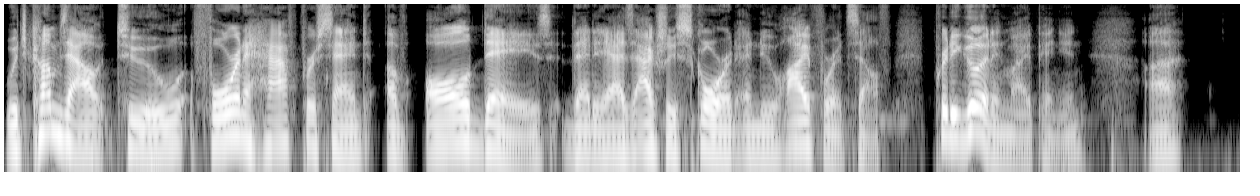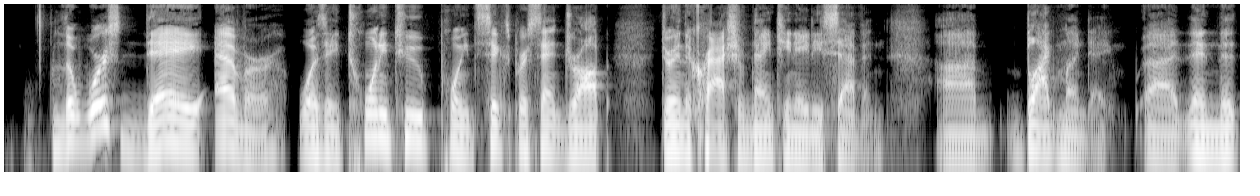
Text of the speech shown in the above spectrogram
which comes out to 4.5% of all days that it has actually scored a new high for itself. Pretty good, in my opinion. Uh, The worst day ever was a 22.6% drop during the crash of 1987, uh, Black Monday. Uh, and the,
